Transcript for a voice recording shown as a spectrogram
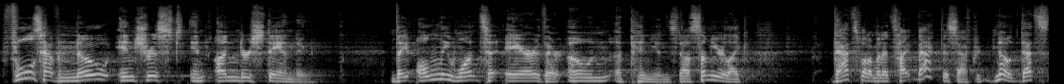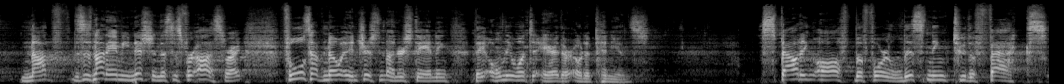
Fools have no interest in understanding. They only want to air their own opinions. Now, some of you are like, that's what I'm going to type back this afternoon. No, that's not, this is not ammunition. This is for us, right? Fools have no interest in understanding. They only want to air their own opinions spouting off before listening to the facts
